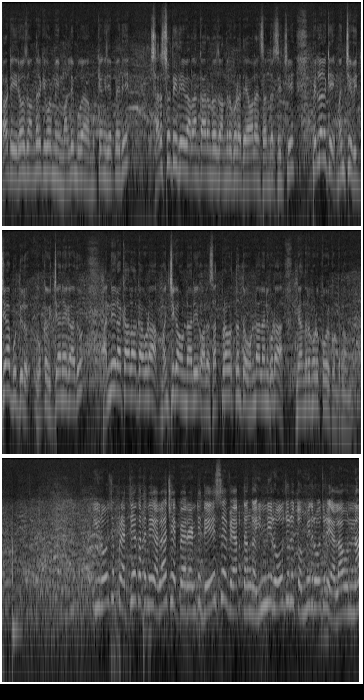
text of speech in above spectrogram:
కాబట్టి ఈరోజు అందరికీ కూడా మేము మళ్ళీ ముఖ్యంగా చెప్పేది సరస్వతీదేవి అలంకారం రోజు అందరూ కూడా దేవాలయం సందర్శించి పిల్లలకి మంచి విద్యా బుద్ధులు ఒక విద్యనే కాదు అన్ని రకాలుగా కూడా మంచిగా ఉండాలి వాళ్ళ సత్ప్రవర్తనతో ఉండాలని కూడా మేము అందరం కూడా కోరుకుంటున్నాము. ఈరోజు ప్రత్యేకతని ఎలా చెప్పారంటే దేశవ్యాప్తంగా ఇన్ని రోజులు తొమ్మిది రోజులు ఎలా ఉన్నా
